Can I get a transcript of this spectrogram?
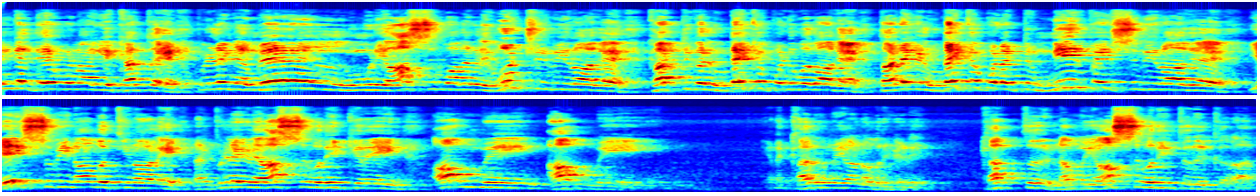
எங்கள் தேவனாகிய கத்தை பிள்ளைங்க மேல் உங்களுடைய ஆசீர்வாதங்களை ஊற்றுவீராக கட்டுகள் உடைக்கப்படுவதாக தடைகள் உடைக்கப்படட்டும் நீர் பேசுவீராக. இயேசுவி நாமத்தினாலே நான் பிள்ளைகளை ஆசிர்வதிக்கிறேன். ஆமேன் ஆமேன். எனக்கு அருமையானவர்களே கத்து நம்மை ஆசிர்வதித்திருக்கிறார்.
